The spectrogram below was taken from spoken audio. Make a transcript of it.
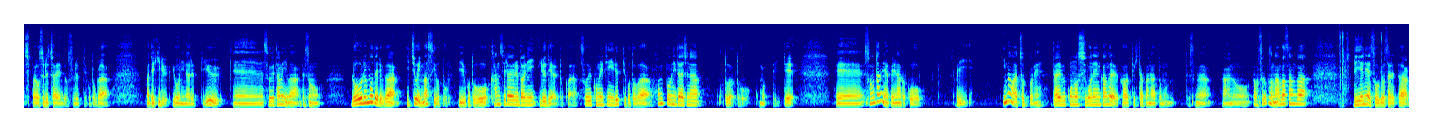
失敗をするチャレンジをするっていうことが、できるようになるっていう、えー、そういうためにはやっぱりそのロールモデルが一応いますよということを感じられる場にいるであるとかそういうコミュニティにいるってことは本当に大事なことだと思っていて、えー、そのためにはやっぱりなんかこうやっぱり今はちょっとねだいぶこの45年間ぐらいで変わってきたかなと思うんですがあの多分それこそ難波さんが DNA 創業された、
